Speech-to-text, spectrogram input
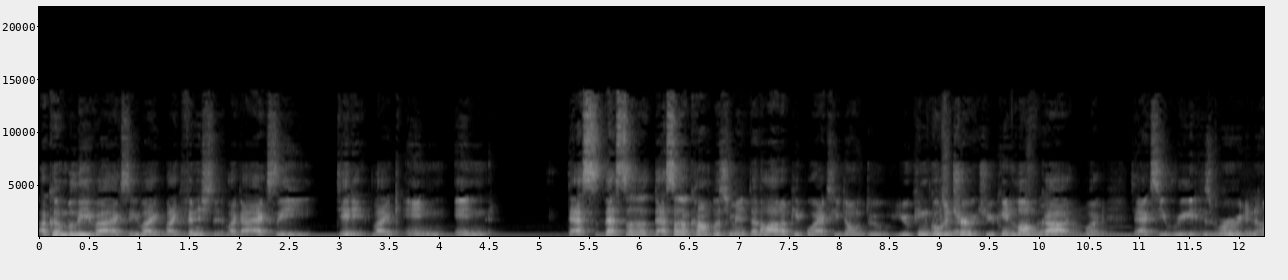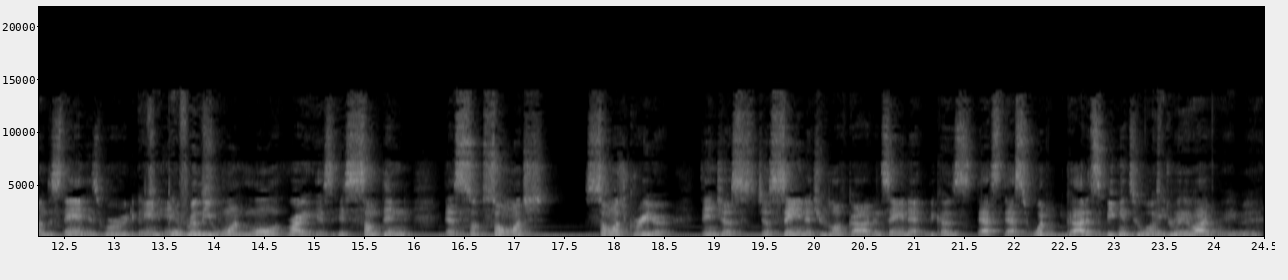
I couldn't believe I actually like like finished it. Like I actually did it. Like in in that's that's a that's an accomplishment that a lot of people actually don't do. You can go that's to right. church, you can love. God, but to actually read His Word and understand His Word and, and really want more, right? It's it's something that's so, so much so much greater than just just saying that you love God and saying that because that's that's what God is speaking to us Amen. through the Bible. Amen.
